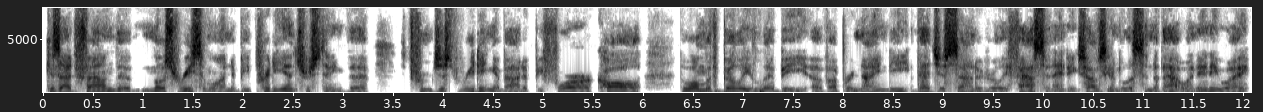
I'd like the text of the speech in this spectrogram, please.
because I'd found the most recent one to be pretty interesting. The from just reading about it before our call, the one with Billy Libby of Upper 90, that just sounded really fascinating. So I was going to listen to that one anyway,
